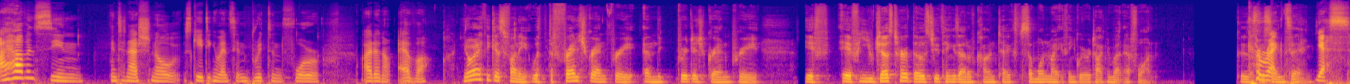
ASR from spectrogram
I haven't seen international skating events in Britain for I don't know ever. You know what I think is funny with the French Grand Prix and the British Grand Prix. If if you just heard those two things out of context, someone might think we were talking about F one. Because it's Correct. the same thing. Yes,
